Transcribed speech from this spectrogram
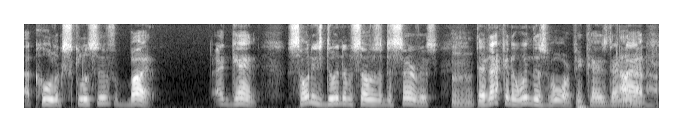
a cool exclusive, but again, Sony's doing themselves a disservice. They're not going to win this war because they're Mm-hmm. Oh, not. no.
